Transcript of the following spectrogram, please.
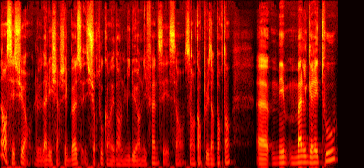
Non, c'est sûr. le- D'aller chercher le buzz, surtout quand on est dans le milieu OnlyFans, c'est c'est en- c'est encore plus important. Euh, mais malgré tout,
